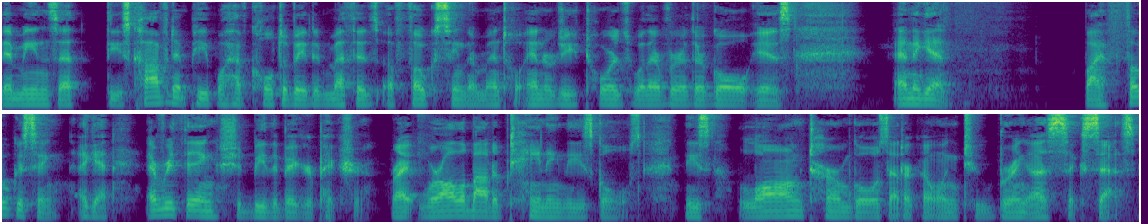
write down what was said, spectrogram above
it means that these confident people have cultivated methods of focusing their mental energy towards whatever their goal is. And again, by focusing, again, everything should be the bigger picture, right? We're all about obtaining these goals, these long term goals that are going to bring us success.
